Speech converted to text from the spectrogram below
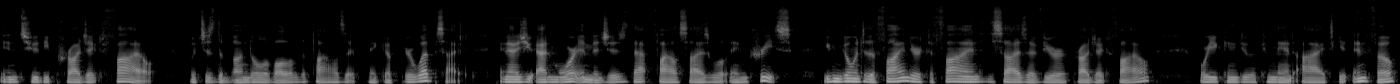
into the project file, which is the bundle of all of the files that make up your website. And as you add more images, that file size will increase. You can go into the Finder to find the size of your project file, or you can do a Command I to get info,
